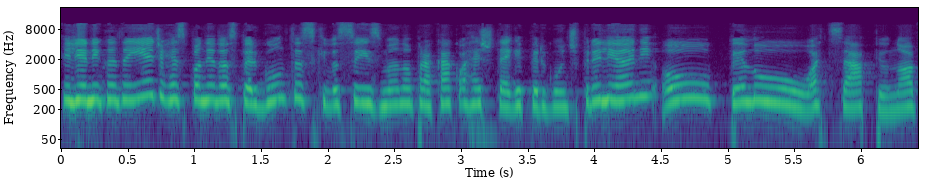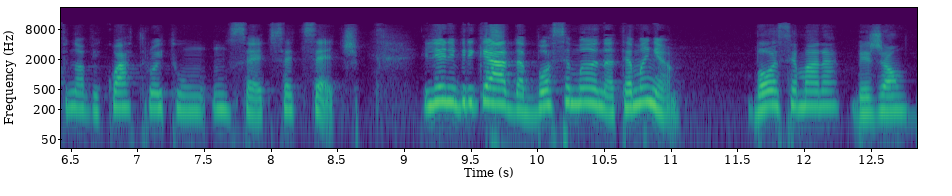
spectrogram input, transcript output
Eliane Cantanhede respondendo as perguntas que vocês mandam para cá com a hashtag Pergunte para Eliane ou pelo WhatsApp, o 994811777. Eliane, obrigada. Boa semana. Até amanhã. Boa semana. Beijão.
